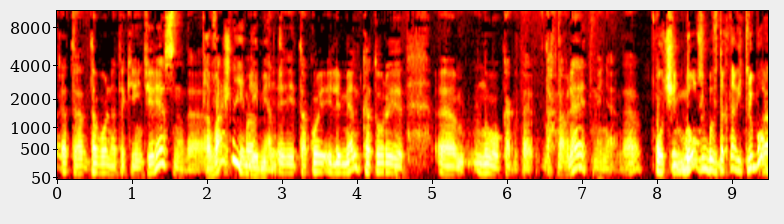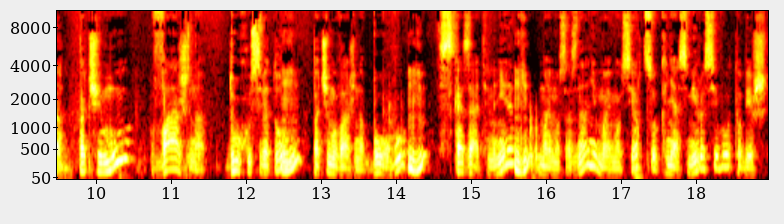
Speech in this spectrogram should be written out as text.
Это довольно-таки интересно, да. Это важный элемент. И такой элемент, который, э, ну, как бы вдохновляет меня, да. Почему, Очень должен бы вдохновить любого. Да, почему важно Духу Святому, угу. почему важно Богу угу. сказать мне, угу. моему сознанию, моему сердцу, князь мира сего, то бишь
